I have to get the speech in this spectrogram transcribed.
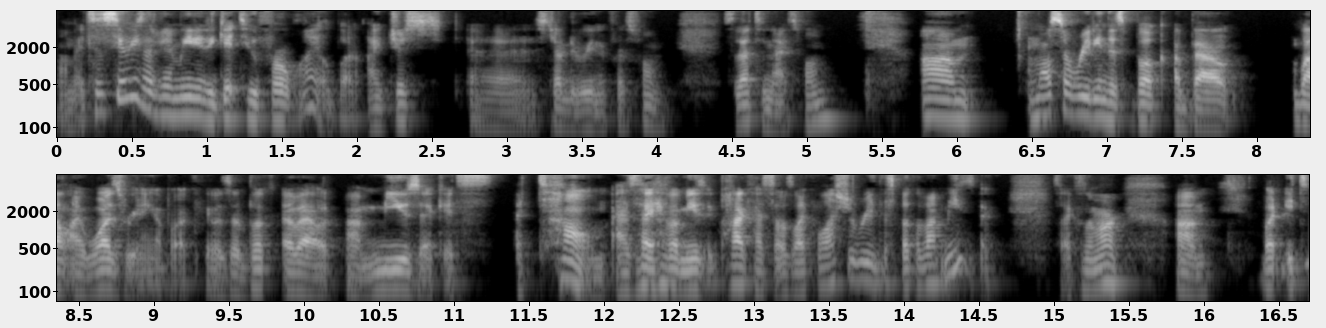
Um, it's a series I've been meaning to get to for a while, but I just uh, started reading the first one, so that's a nice one. Um, I'm also reading this book about. Well, I was reading a book. It was a book about um, music. It's a tome. As I have a music podcast, I was like, well, I should read this book about music. So I can learn more. Um, but it's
